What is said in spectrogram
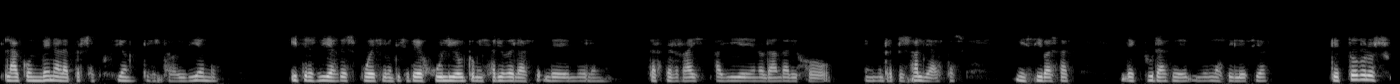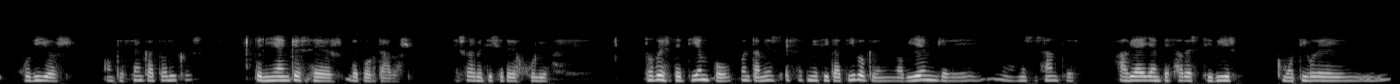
la condena a la persecución que se estaba viviendo. Y tres días después, el 27 de julio, el comisario de las, del Tercer Reich allí en Holanda dijo, en represalia a estas misivas, estas lecturas de, las iglesias, que todos los judíos, aunque sean católicos, tenían que ser deportados. Eso el 27 de julio todo este tiempo, bueno, también es significativo que en noviembre, de unos meses antes, había ella empezado a escribir con motivo del,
